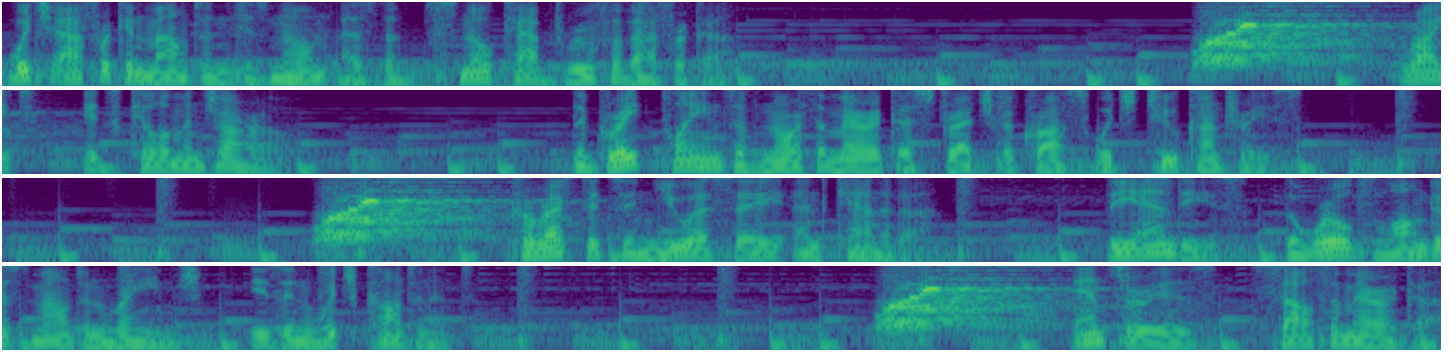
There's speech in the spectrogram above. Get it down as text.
Which African mountain is known as the snow-capped roof of Africa? Right, it's Kilimanjaro. The Great Plains of North America stretch across which two countries? Correct it's in USA and Canada. The Andes, the world's longest mountain range, is in which continent? Answer is, South America.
